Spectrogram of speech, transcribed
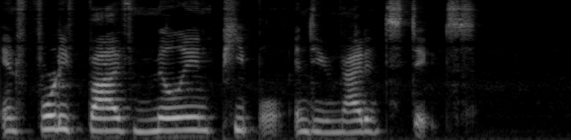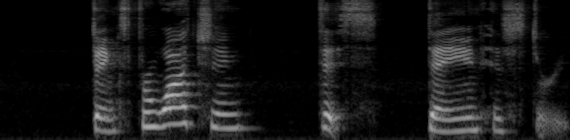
and 45 million people in the United States. Thanks for watching this day in history.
